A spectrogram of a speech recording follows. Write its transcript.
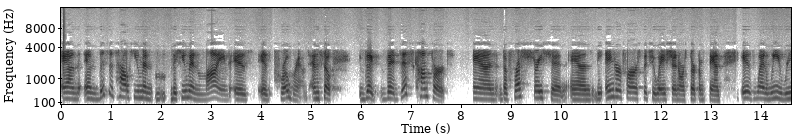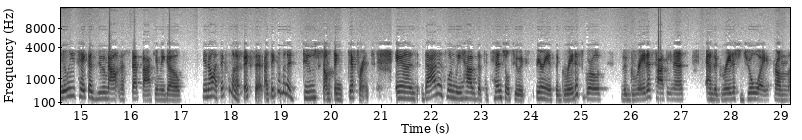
And, and this is how human, the human mind is, is programmed. And so the, the discomfort and the frustration and the anger for our situation or circumstance is when we really take a zoom out and a step back and we go, you know, I think I'm going to fix it. I think I'm going to do something different. And that is when we have the potential to experience the greatest growth, the greatest happiness, and the greatest joy from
